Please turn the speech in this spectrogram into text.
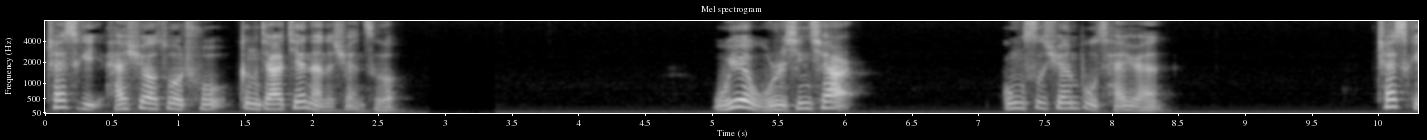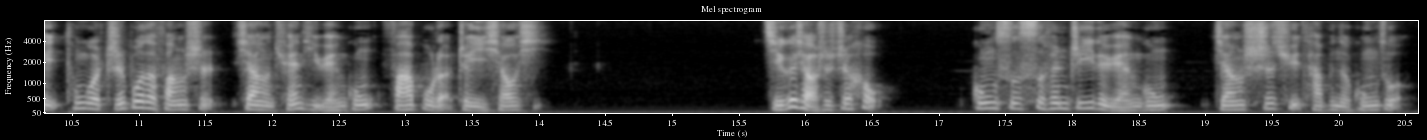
，Chesky 还需要做出更加艰难的选择。五月五日星期二，公司宣布裁员。Chesky 通过直播的方式向全体员工发布了这一消息。几个小时之后，公司四分之一的员工将失去他们的工作，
